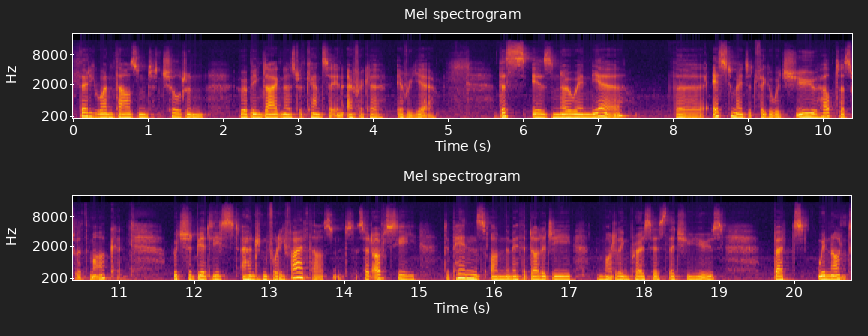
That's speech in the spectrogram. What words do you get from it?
31,000 children who are being diagnosed with cancer in Africa every year. This is nowhere near the estimated figure which you helped us with, Mark, which should be at least 145,000. So it obviously depends on the methodology, the modeling process that you use, but we're not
